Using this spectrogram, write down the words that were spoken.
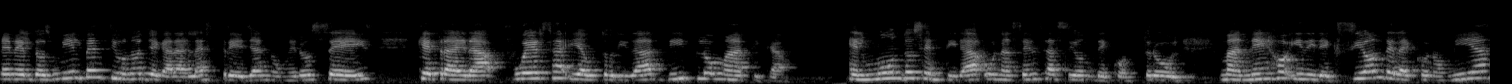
en el 2021 llegará la estrella número 6 que traerá fuerza y autoridad diplomática. El mundo sentirá una sensación de control, manejo y dirección de la economía,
